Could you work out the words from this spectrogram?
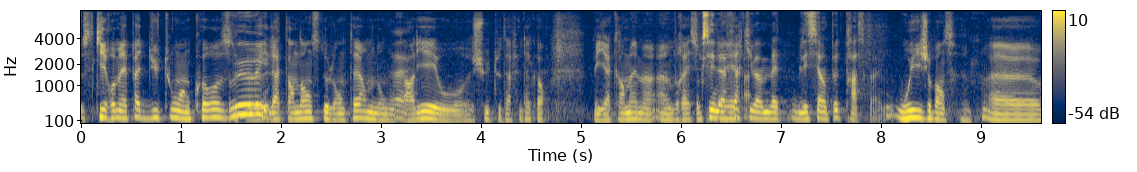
Ce qui ne remet pas du tout en cause la tendance de long terme dont vous parliez, où je suis tout à fait d'accord. Mais il y a quand même un, vrai... Donc c'est une affaire qui va me laisser un peu de oui, je pense. Euh,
